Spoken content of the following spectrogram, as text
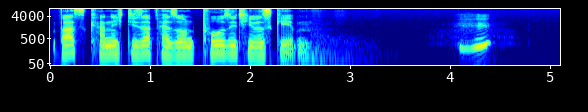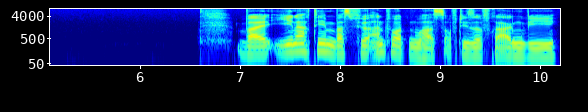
Was kann ich dieser Person Positives geben? Mhm. Weil je nachdem, was für Antworten du hast auf diese Fragen wie,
